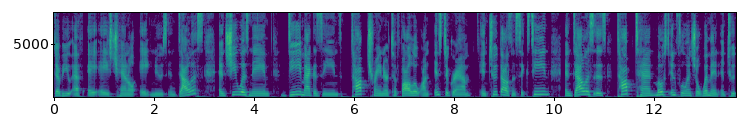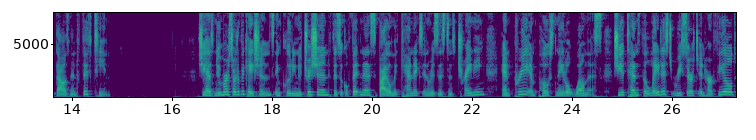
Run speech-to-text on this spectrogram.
WFAA's Channel 8 News in Dallas, and she was named D Magazine's top trainer to follow on Instagram in 2016 and Dallas's top 10 most influential women in 2015. She has numerous certifications, including nutrition, physical fitness, biomechanics and resistance training, and pre and postnatal wellness. She attends the latest research in her field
